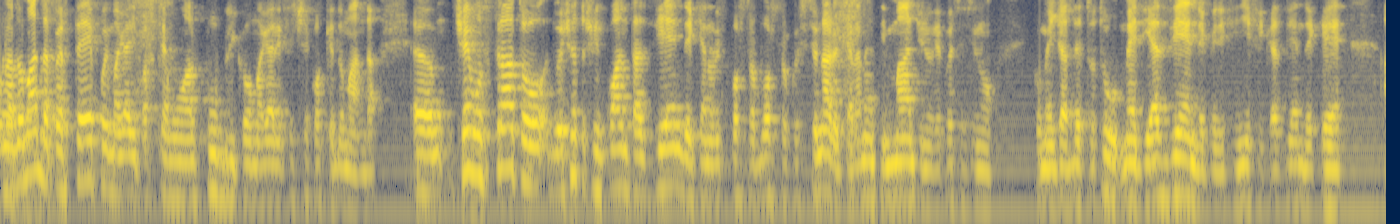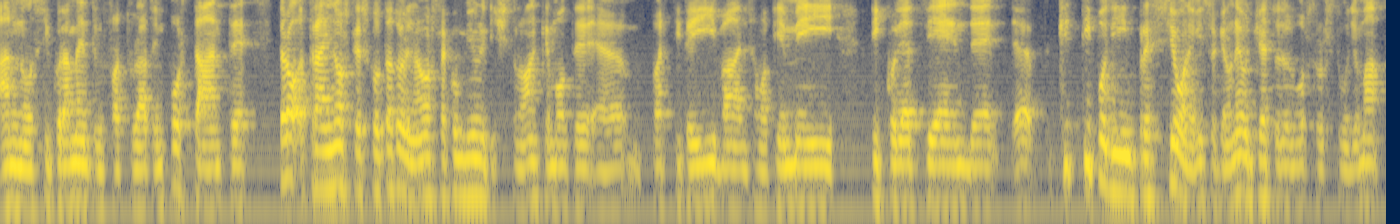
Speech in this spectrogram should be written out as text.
una, domanda per te, poi magari passiamo al pubblico, magari se c'è qualche domanda. Uh, ci hai mostrato 250 aziende che hanno risposto al vostro questionario, chiaramente immagino che queste siano come hai già detto tu, medie aziende, quindi significa aziende che hanno sicuramente un fatturato importante, però tra i nostri ascoltatori, nella nostra community, ci sono anche molte eh, partite IVA, insomma PMI, piccole aziende. Eh, che tipo di impressione, visto che non è oggetto del vostro studio, ma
